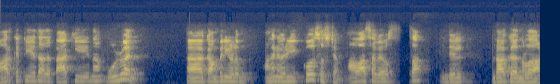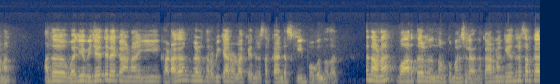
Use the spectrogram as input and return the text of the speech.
മാർക്കറ്റ് ചെയ്ത് അത് പാക്ക് ചെയ്യുന്ന മുഴുവൻ കമ്പനികളും അങ്ങനെ ഒരു ഇക്കോ സിസ്റ്റം ആവാസ വ്യവസ്ഥ ഇന്ത്യയിൽ ഉണ്ടാക്കുക എന്നുള്ളതാണ്. അത് വലിയ വിജയത്തിലേക്കാണ് ഈ ഘടകങ്ങൾ നിർമ്മിക്കാനുള്ള കേന്ദ്ര സർക്കാരിന്റെ സ്കീം പോകുന്നത് എന്നാണ് വാർത്തകളിൽ നിന്ന് നമുക്ക് മനസ്സിലാകുന്നത്. കാരണം കേന്ദ്ര സർക്കാർ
